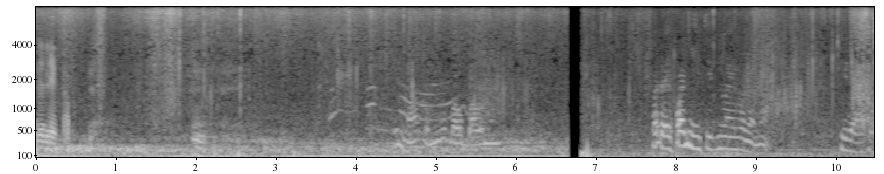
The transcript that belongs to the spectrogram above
นั่นแหละครับขึ้นมาผมก็เบาๆนึงเพราะได้พ่อยี่สิบหน่วยบ่ล่ะเนาะที่ดาเขา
